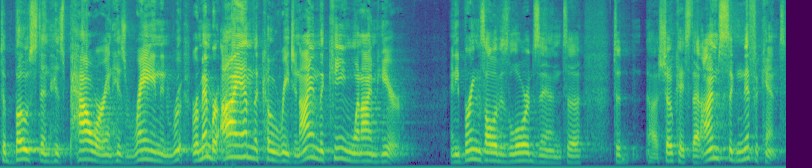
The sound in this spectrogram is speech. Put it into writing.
to boast in his power and his reign. And re- remember, I am the co regent, I am the king when I'm here. And he brings all of his lords in to, to uh, showcase that. I'm significant.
